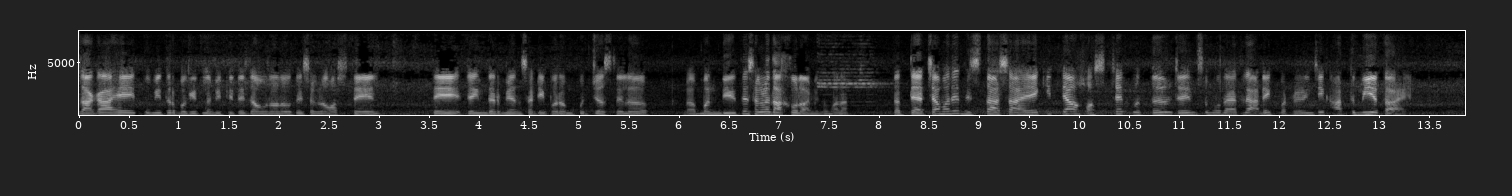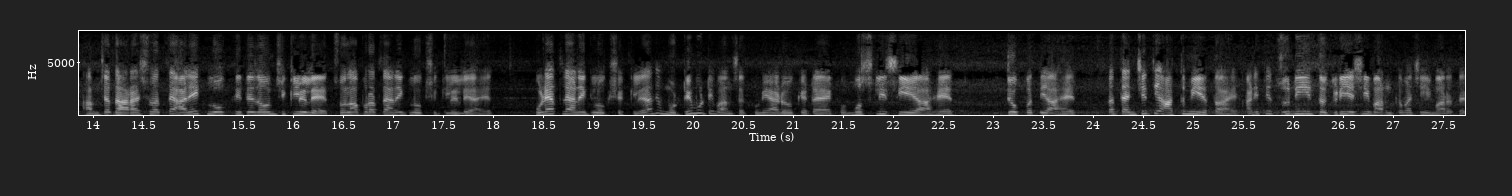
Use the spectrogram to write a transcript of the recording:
जागा आहे तुम्ही तर बघितलं मी तिथे जाऊन आलो ते सगळं हॉस्टेल ते जैन धर्मियांसाठी परमपूज्य असलेलं मंदिर ते सगळं दाखवलं आम्ही तुम्हाला. तर त्याच्यामध्ये दिसतं असं आहे की त्या हॉस्टेलबद्दल जैन समुदायातल्या अनेक मंडळींची एक आत्मीयता आहे. आमच्या धाराशिवातले अनेक लोक तिथे जाऊन शिकलेले आहेत. सोलापुरातले अनेक लोक शिकलेले आहेत. पुण्यातले अनेक लोक शिकलेले आहेत. आणि मोठी मोठी माणसं आहेत. कुणी ऍडव्होकेट आहे मोस्टली सीए आहेत उद्योगपती आहेत. तर त्यांची ती आत्मीयता आहे. आणि ती जुनी दगडी अशी बांधकामाची इमारत आहे.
